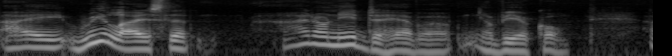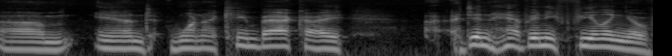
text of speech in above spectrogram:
I realized that I don't need to have a, a vehicle. Um, and when I came back, I, I didn't have any feeling of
